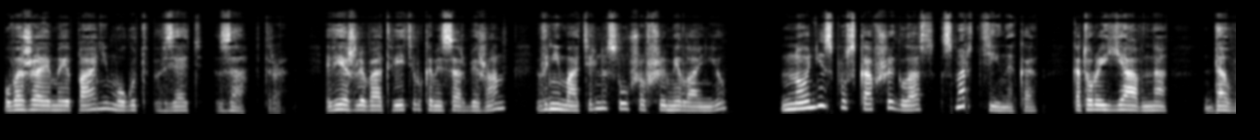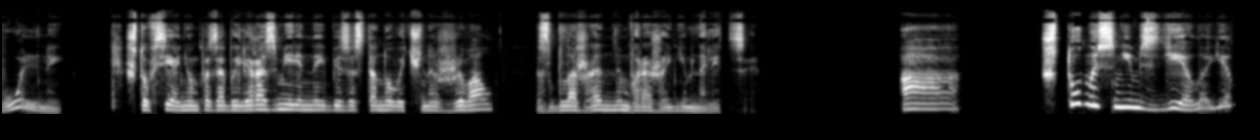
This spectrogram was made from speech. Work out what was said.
уважаемые пани могут взять завтра, — вежливо ответил комиссар Бежан, внимательно слушавший Миланью, но не спускавший глаз с Мартинека, который явно довольный, что все о нем позабыли, размеренно и безостановочно жевал с блаженным выражением на лице. — А что мы с ним сделаем?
